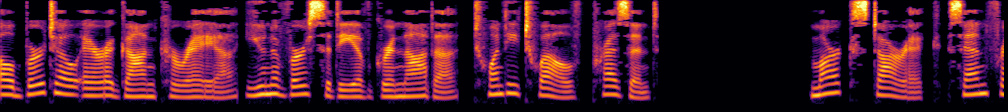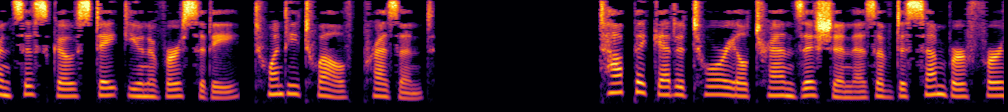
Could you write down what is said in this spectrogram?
Alberto Aragon Correa University of Granada 2012 present Mark Starik San Francisco State University 2012 present Topic editorial transition As of December 1,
